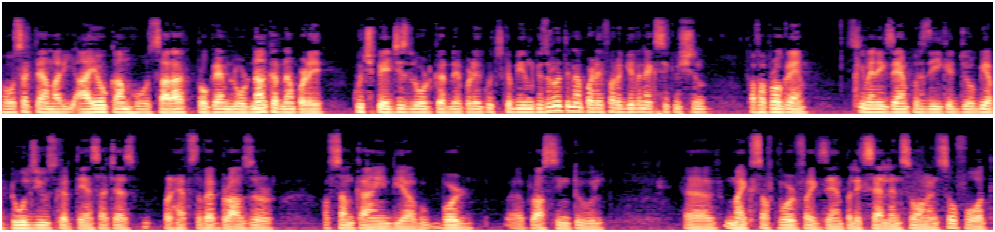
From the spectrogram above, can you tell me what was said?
ہو سکتا ہے ہماری آئیو کم ہو، سارا پروگرام لوڈ نہ کرنا پڑے، کچھ پیجز لوڈ کرنے پڑے، کچھ کبھی ان کی ضرورت ہی نہ پڑے for given execution of a program اس کی میں نے ایگزامپل دی کہ جو بھی آپ ٹولس یوز کرتے ہیں such as perhaps web browser of some kind یا word processing tool Microsoft Word for example Excel and so on and so forth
